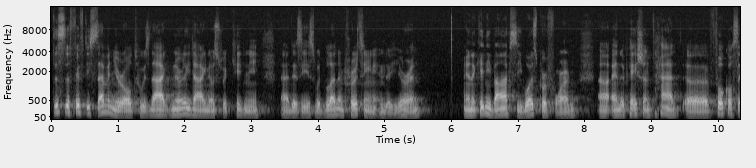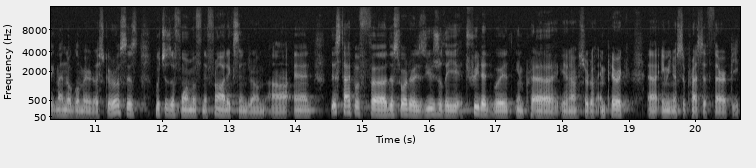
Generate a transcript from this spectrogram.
This is a 57 year old who is diag- newly diagnosed with kidney uh, disease with blood and protein in the urine and a kidney biopsy was performed, uh, and the patient had uh, focal segmental glomerulosclerosis, which is a form of nephrotic syndrome. Uh, and this type of uh, disorder is usually treated with uh, you know, sort of empiric immunosuppressive therapy.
